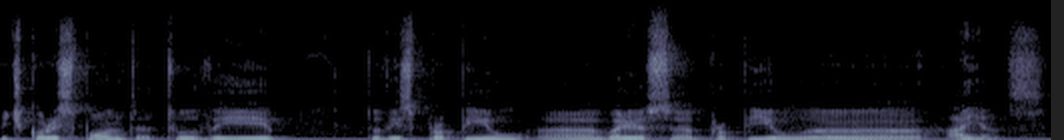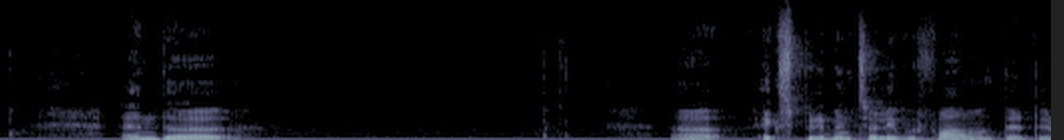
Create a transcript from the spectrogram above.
which correspond to the to these propyl uh, various uh, propyl uh, ions. And uh, experimentally we found that the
